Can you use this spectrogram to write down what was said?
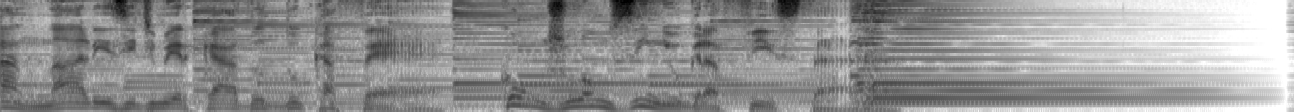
Análise de mercado do café, com Joãozinho Grafista.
